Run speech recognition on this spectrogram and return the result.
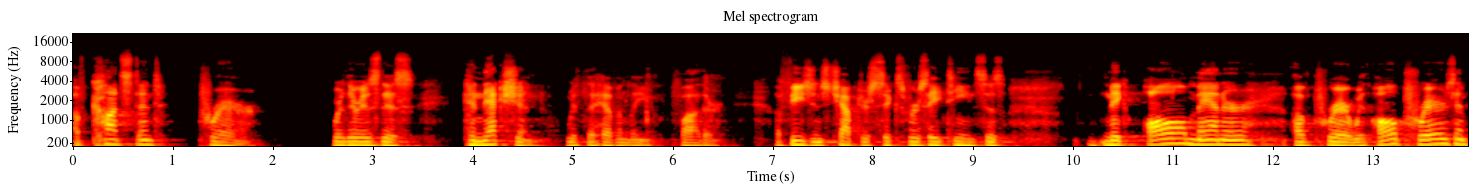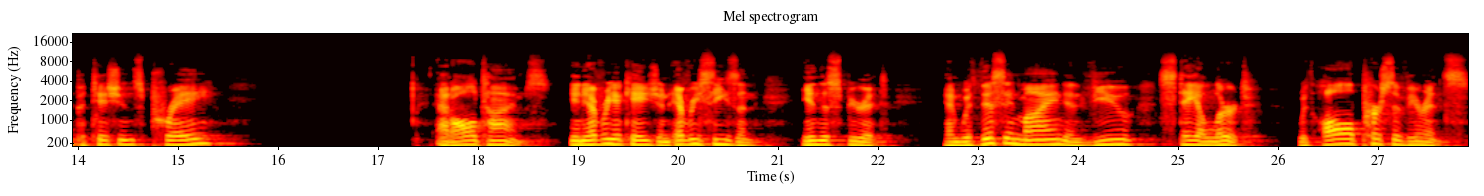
of constant prayer where there is this connection with the Heavenly Father. Ephesians chapter 6, verse 18 says, Make all manner of prayer. With all prayers and petitions, pray at all times, in every occasion, every season, in the Spirit. And with this in mind and view, stay alert with all perseverance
